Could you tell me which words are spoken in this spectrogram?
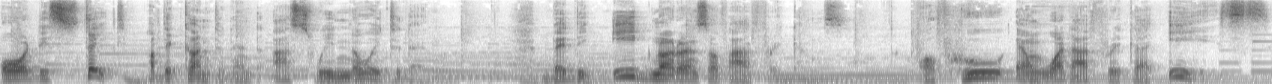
Or the state of the continent as we know it today, but the ignorance of Africans of who and what Africa is.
